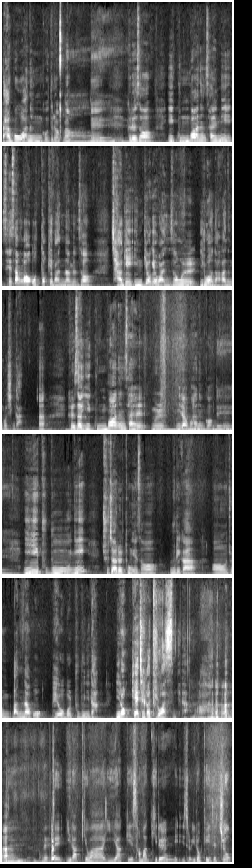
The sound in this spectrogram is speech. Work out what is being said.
라고 하는 거더라고요 아, 예. 네. 그래서 이 공부하는 삶이 세상과 어떻게 만나면서 자기 인격의 완성을 이루어 나가는 것인가. 아, 그래서 이 공부하는 삶을이라고 하는 것. 네. 음. 이 부분이 주자를 통해서 우리가 어, 좀 만나고 배워볼 부분이다. 이렇게 제가 들어왔습니다. 아, 네. 네. 이제 1학기와 2학기, 3학기를 이제 이렇게 이제 쭉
